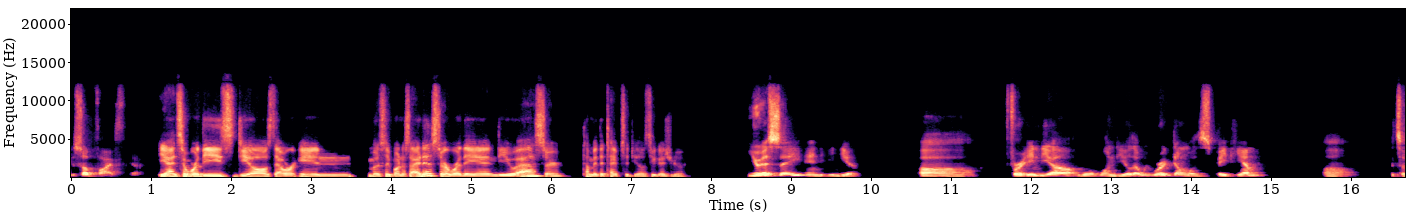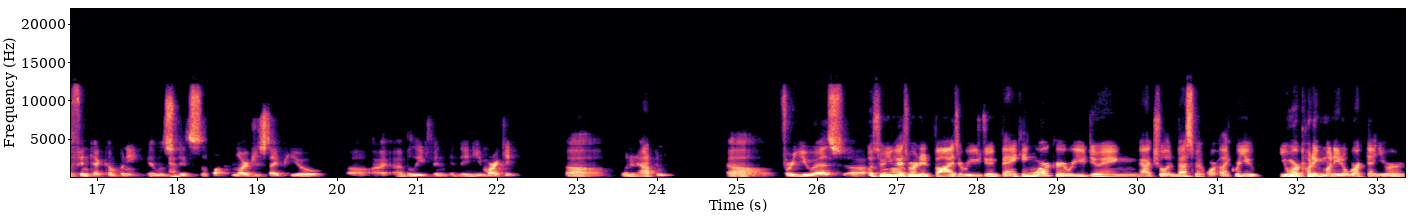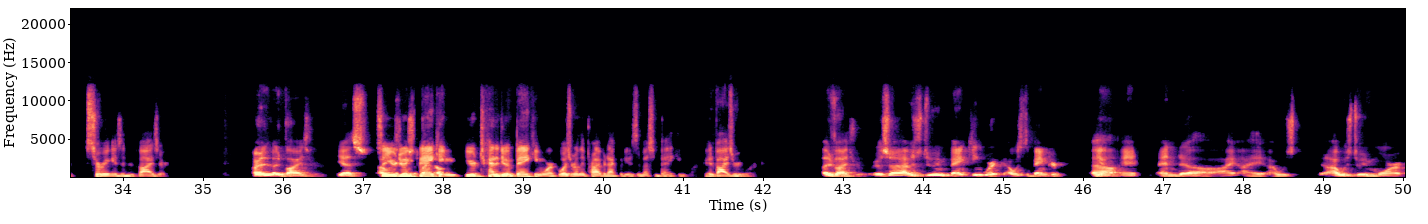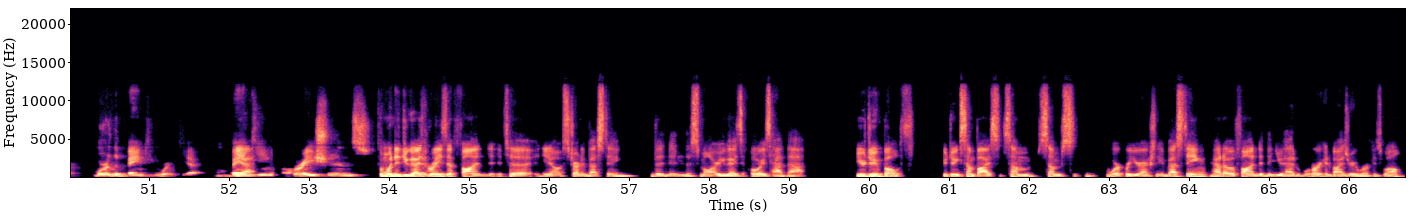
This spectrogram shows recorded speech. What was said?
sub five, yeah. Yeah, and so were these deals that were in mostly Buenos Aires, or were they in the U.S. or tell me the types of deals you guys are doing? USA and India. Uh, for India, one deal that we worked on was Paytm. Uh, it's a fintech company. It was yeah. it's the largest IPO, uh, I, I, believe, in, in the Indian market uh, when it happened. Uh, for US. Uh, oh, so you guys were an advisor. Were you doing banking work, or were you doing actual investment work? Like, were you you weren't putting money to work then? You were serving as an advisor. Advisor, yes. So you're doing banking. You're kind of doing banking work. It wasn't really private equity. It was investment banking work, advisory work. Advisory. So I was doing banking work. I was the banker yeah. Uh, and and uh, I, I I was I was doing more more of the banking work. Yeah, banking yeah. operations. So when did you guys raise a fund to you know start investing in the small? Or you guys always had that? You're doing both. You're doing some buy some some work where you're actually investing out of a fund, and then you had work, advisory work as well.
